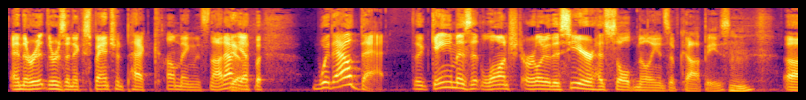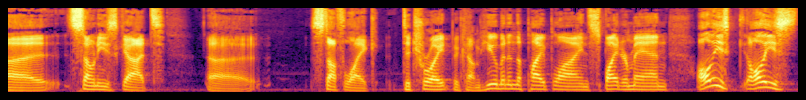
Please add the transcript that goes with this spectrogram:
and there there's an expansion pack coming that's not out Yeah. yet. But without that, the game as it launched earlier this year has sold millions of copies. Uh, Sony's got uh, stuff like Detroit Become Human in the pipeline, Spider Man, all these all these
